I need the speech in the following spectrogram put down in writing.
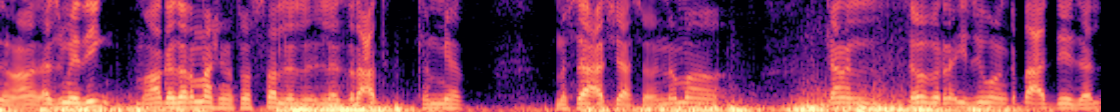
الأزمة دي ما قدرناش نتوصل لزراعة كمية مساحة شاسعة إنما كان السبب الرئيسي هو انقطاع الديزل.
